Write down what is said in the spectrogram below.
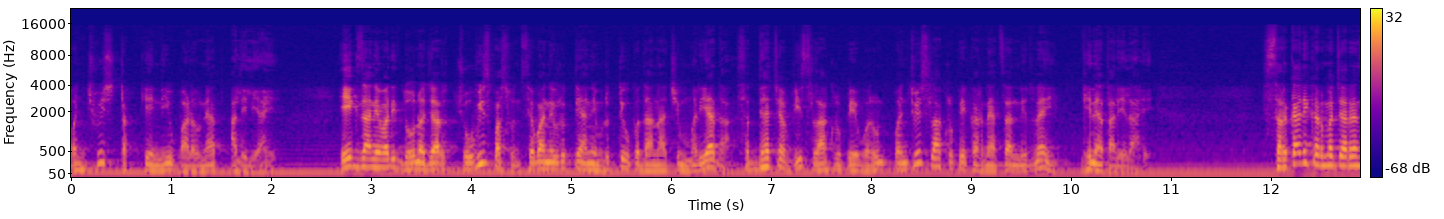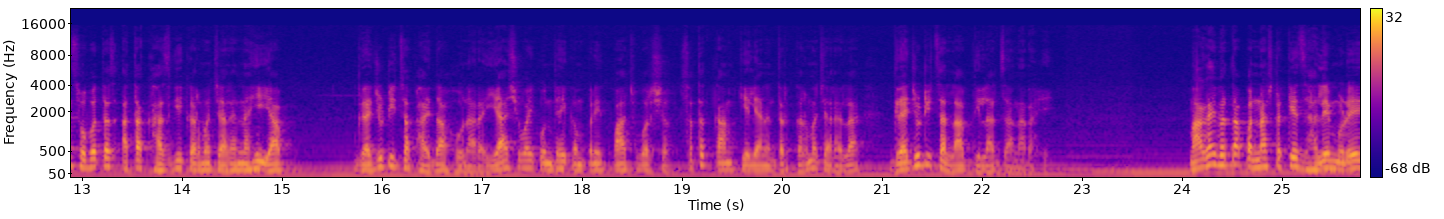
पंचवीस टक्केनी वाढवण्यात आलेली आहे. एक जानेवारी दोन हजार चोवीसपासून सेवानिवृत्ती आणि मृत्यूपदानाची मर्यादा सध्याच्या वीस लाख रुपयेवरून पंचवीस लाख रुपये करण्याचा निर्णय घेण्यात आलेला आहे. सरकारी कर्मचाऱ्यांसोबतच आता खाजगी कर्मचाऱ्यांनाही या ग्रॅज्युटीचा फायदा होणार आहे. याशिवाय कोणत्याही कंपनीत पाच वर्ष सतत काम केल्यानंतर कर्मचाऱ्याला ग्रॅज्युटीचा लाभ दिला जाणार आहे. महागाई भत्ता पन्नास टक्के झाल्यामुळे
